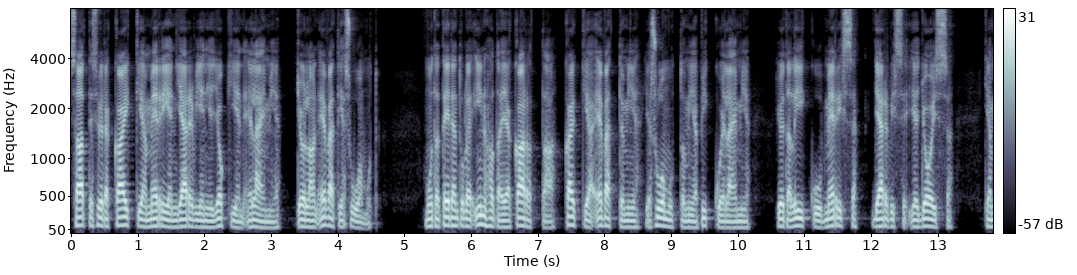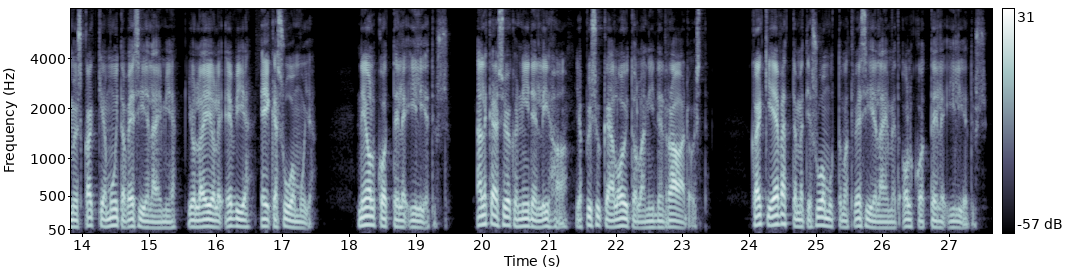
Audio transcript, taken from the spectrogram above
Saatte syödä kaikkia merien, järvien ja jokien eläimiä, joilla on evät ja suomut. Mutta teidän tulee inhota ja karttaa kaikkia evättömiä ja suomuttomia pikkueläimiä, joita liikkuu merissä, järvissä ja joissa, ja myös kaikkia muita vesieläimiä, joilla ei ole eviä eikä suomuja. Ne olkoot teille iljetys. Älkää syökö niiden lihaa ja pysykää loitolla niiden raadoista. Kaikki evättömät ja suomuttomat vesieläimet olkoot teille iljetys.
